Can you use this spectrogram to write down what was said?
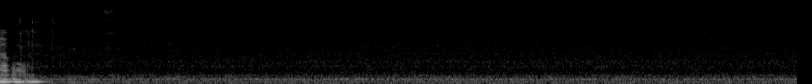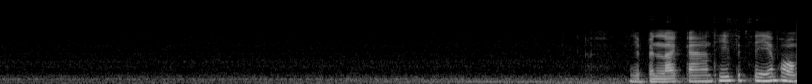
ครับผม น จะเป็นรายการที่สิบสี่ครับผม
